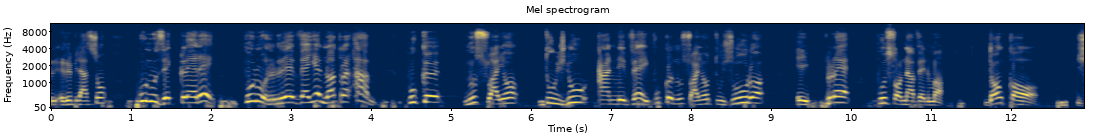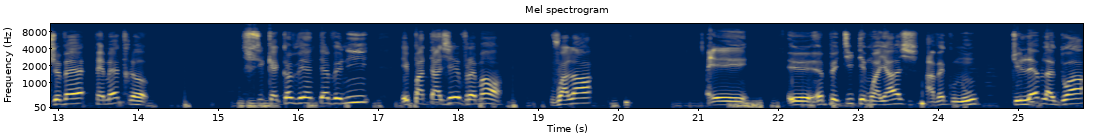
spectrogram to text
révélations pour nous éclairer, pour nous réveiller notre âme, pour que nous soyons toujours en éveil, pour que nous soyons toujours prêts pour son avènement. Donc, euh, je vais permettre, euh, si quelqu'un veut intervenir et partager vraiment, voilà, et, un petit témoignage avec nous, tu lèves le doigt,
